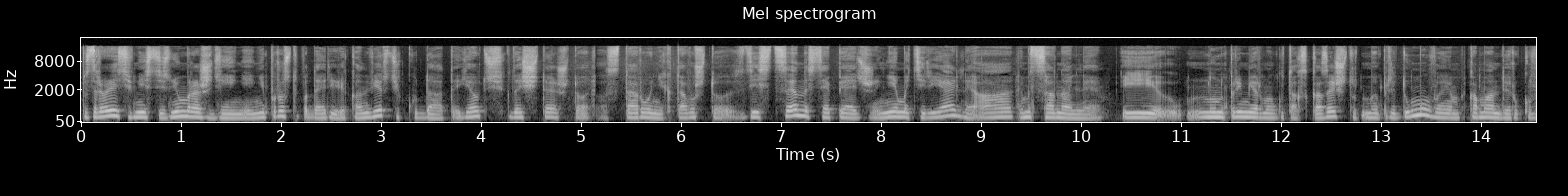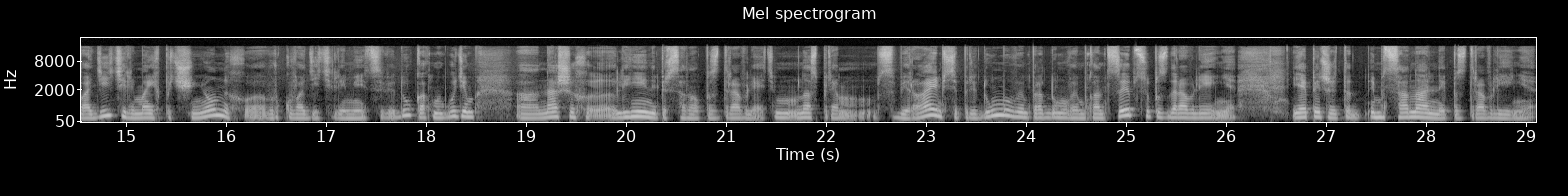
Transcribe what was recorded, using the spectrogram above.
поздравляете вместе с днем рождения, не просто подарили конвертик куда-то. Я вот всегда считаю, что сторонник того, что здесь ценность, опять же, не материальная, а эмоциональная. И, ну, например, могу так сказать, что мы придумываем командой руководителей, моих подчиненных, э, руководителей имеется в виду, как мы будем а, наших э, линейный персонал поздравлять. У нас прям собираемся, придумываем, продумываем концепцию поздравления. И опять же, это эмоциональные поздравления.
